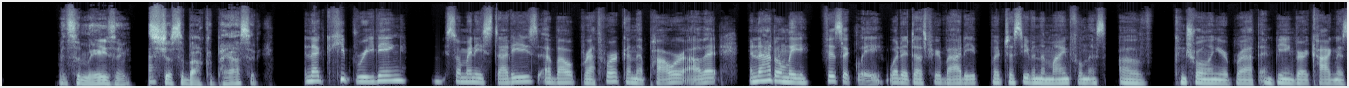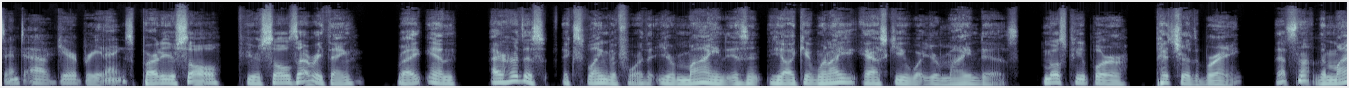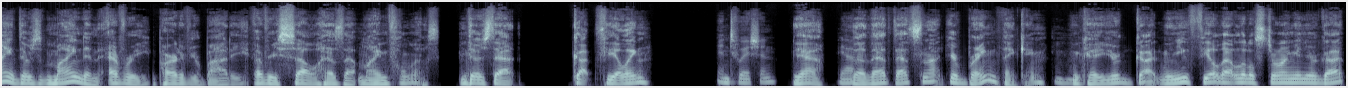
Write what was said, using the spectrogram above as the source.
It's amazing it's just about capacity And I keep reading so many studies about breath work and the power of it. And not only physically, what it does for your body, but just even the mindfulness of controlling your breath and being very cognizant of your breathing. It's part of your soul. Your soul's everything, mm. right? And I heard this explained before that your mind isn't, you know, like when I ask you what your mind is, most people are picture the brain. That's not the mind. There's mind in every part of your body. Every cell has that mindfulness. There's that gut feeling. Intuition. Yeah. Yeah. That, that that's not your brain thinking. Mhm. Okay. Your gut, when you feel that little stirring in your gut,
